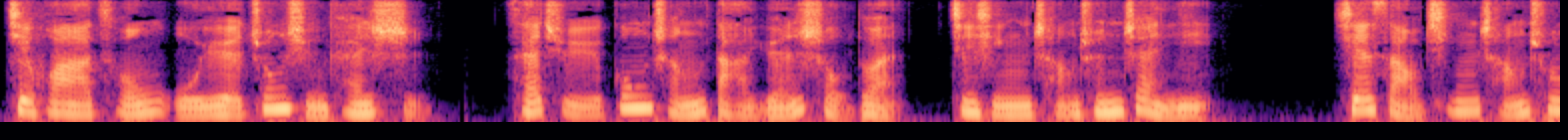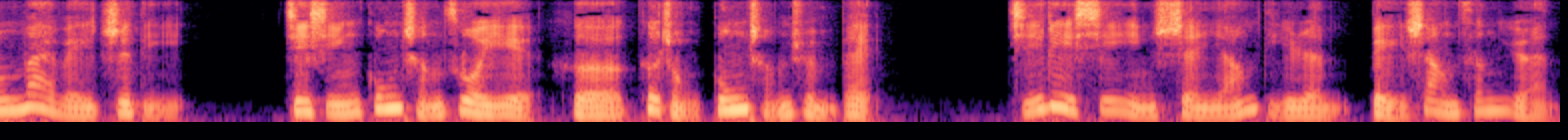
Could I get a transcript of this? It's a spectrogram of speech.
计划从五月中旬开始，采取攻城打援手段进行长春战役，先扫清长春外围之敌，进行攻城作业和各种工程准备，极力吸引沈阳敌人北上增援。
